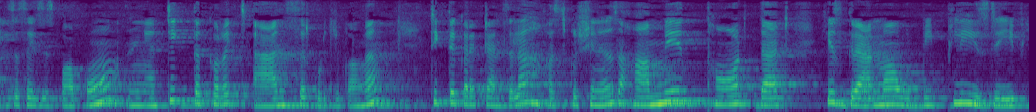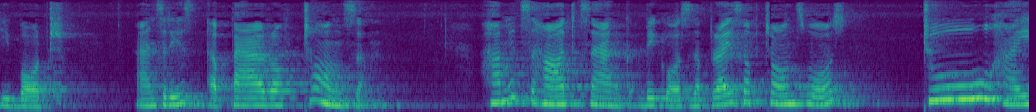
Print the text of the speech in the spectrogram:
எக்ஸசைசஸ் பார்ப்போம். டிக் த கரெக்ட் ஆன்சர் கொடுத்துருக்காங்க. டிக் த கரெக்ட் ஆன்சரில் first question is Hamid thought that his grandma would be pleased if he bought answer is a pair of tongs Hamid's heart sank because the price of tongs was too high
